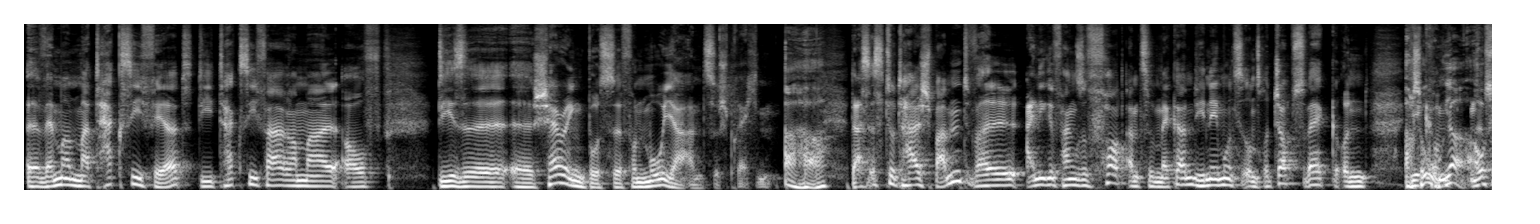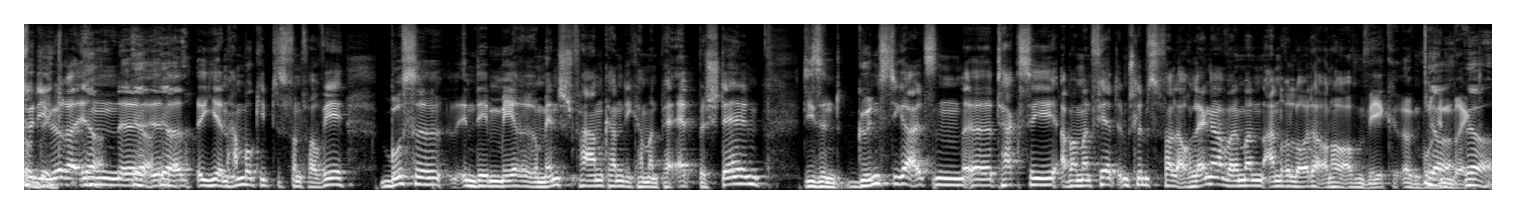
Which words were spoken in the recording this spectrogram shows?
äh, wenn man mal Taxi fährt, die Taxifahrer mal auf diese äh, Sharing-Busse von Moja anzusprechen. Aha. Das ist total spannend, weil einige fangen sofort an zu meckern, die nehmen uns unsere Jobs weg und Ach so, kommt, ja, auch für die HörerInnen ja, äh, ja, ja. hier in Hamburg gibt es von VW Busse, in denen mehrere Menschen fahren kann, die kann man per App bestellen. Die sind günstiger als ein äh, Taxi, aber man fährt im schlimmsten Fall auch länger, weil man andere Leute auch noch auf dem Weg irgendwo ja, hinbringt. Ja.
